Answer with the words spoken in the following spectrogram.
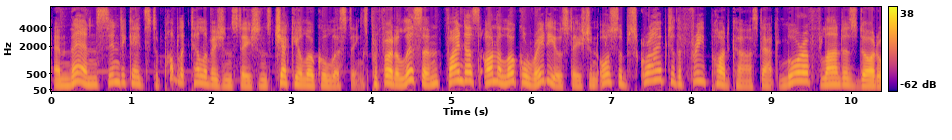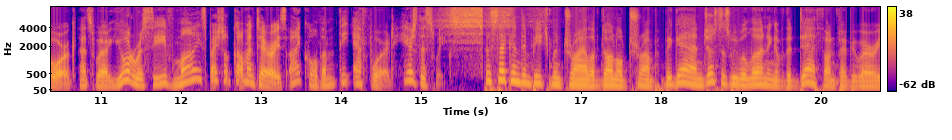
and then syndicates to public television stations. Check your local listings. Prefer to listen? Find us on a local radio station or subscribe to the free podcast at lauraflanders.org. That's where you'll receive my special commentaries. I call them the F word. Here's this week's. The second impeachment trial of Donald Trump began just as we were learning of the death on February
